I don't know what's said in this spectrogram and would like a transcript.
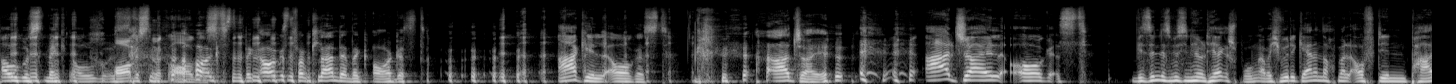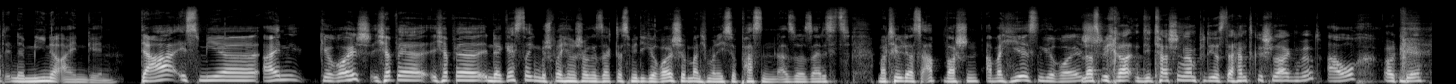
August McAugust. August McAugust. August, McAugust vom Clan der McAugust. Agil August. Agile. Agile August. Wir sind jetzt ein bisschen hin und her gesprungen, aber ich würde gerne nochmal auf den Part in der Mine eingehen. Da ist mir ein Geräusch, ich habe ja, ich hab ja in der gestrigen Besprechung schon gesagt, dass mir die Geräusche manchmal nicht so passen. Also sei das jetzt Mathildas Abwaschen, aber hier ist ein Geräusch. Lass mich raten, die Taschenlampe, die aus der Hand geschlagen wird? auch. Okay.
